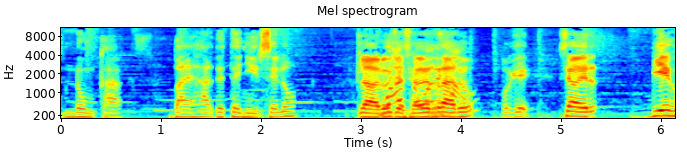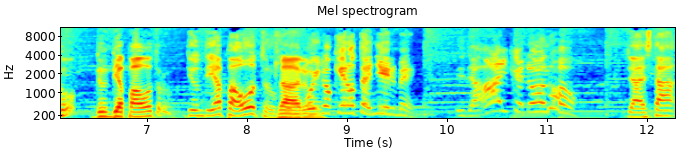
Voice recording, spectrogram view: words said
nunca va a dejar de teñírselo. Claro, ya ¿Cuándo se va a ver raro, porque se va a ver viejo de un día para otro. De un día para otro. Claro. Hoy no quiero teñirme. Y ya, ¡ay, que no, no! Ya está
